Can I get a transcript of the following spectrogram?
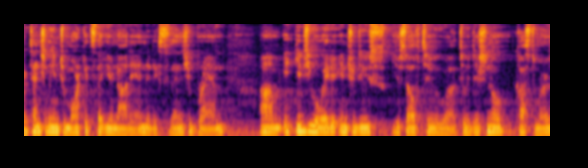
potentially into markets that you're not in. It extends your brand. Um, it gives you a way to introduce yourself to uh, to additional customers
